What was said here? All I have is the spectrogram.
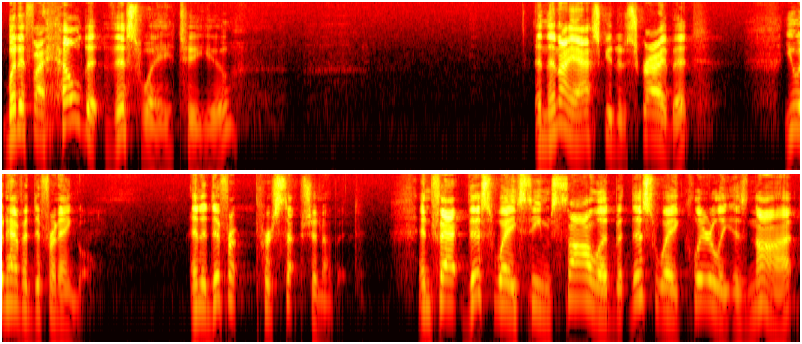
But if I held it this way to you, and then I ask you to describe it, you would have a different angle and a different perception of it. In fact, this way seems solid, but this way clearly is not.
